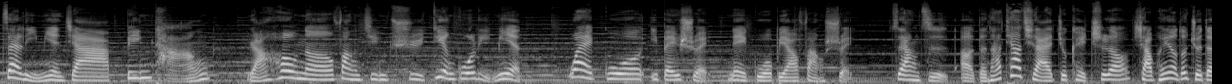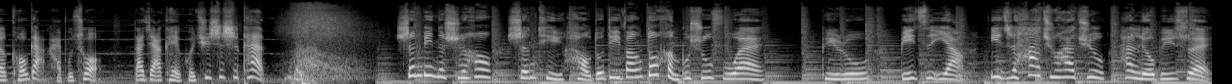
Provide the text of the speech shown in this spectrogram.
在里面加冰糖，然后呢放进去电锅里面，外锅一杯水，内锅不要放水，这样子呃，等它跳起来就可以吃喽。小朋友都觉得口感还不错，大家可以回去试试看。生病的时候，身体好多地方都很不舒服哎，比如鼻子痒，一直哈啾哈啾和流鼻水。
